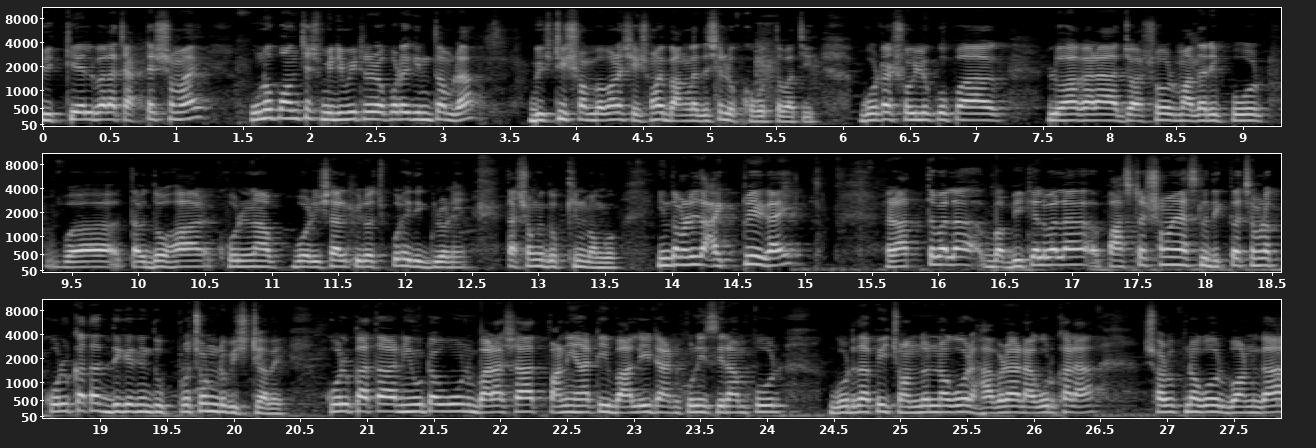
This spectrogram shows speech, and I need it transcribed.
বিকেলবেলা চারটের সময় ঊনপঞ্চাশ মিলিমিটারের ওপরে কিন্তু আমরা বৃষ্টির সম্ভাবনা সেই সময় বাংলাদেশে লক্ষ্য করতে পারছি। গোটা শৈলকুপা লোহাগাড়া, যশোর, মাদারীপুর তারপর দোহার, খুলনা, বরিশাল, পিরোজপুর এই দিকগুলো নিয়ে, তার সঙ্গে দক্ষিণবঙ্গ। কিন্তু আমরা যদি আরেকটু এগাই, রাত্রেবেলা বা বিকেলবেলা পাঁচটার সময় আসলে দেখতে পাচ্ছি আমরা কলকাতার দিকে কিন্তু প্রচণ্ড বৃষ্টি হবে। কলকাতা নিউ টাউন বারাসাত, পানিহাটি, বালি, ডানকুনি, শ্রীরামপুর, গোর্ধাপি, চন্দননগর, হাবড়া, নাগুরখাড়া, স্বরূপনগর, বনগা,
